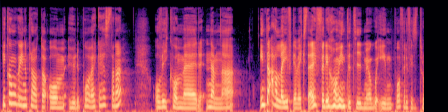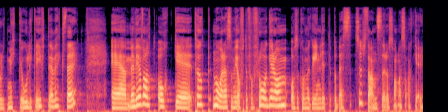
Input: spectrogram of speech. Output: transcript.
Vi kommer gå in och prata om hur det påverkar hästarna och vi kommer nämna inte alla giftiga växter, för det har vi inte tid med att gå in på, för det finns otroligt mycket olika giftiga växter. Eh, men vi har valt att eh, ta upp några som vi ofta får frågor om och så kommer vi gå in lite på dess substanser och sådana saker.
